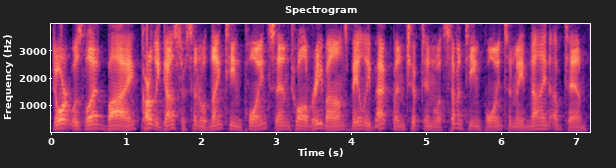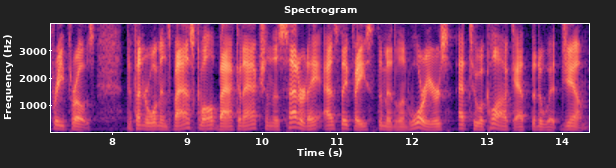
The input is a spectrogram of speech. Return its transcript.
Dordt was led by Carly Gustafson with 19 points and 12 rebounds. Bailey Beckman chipped in with 17 points and made 9 of 10 free throws. Defender women's basketball back in action this Saturday as they face the Midland Warriors at 2 o'clock at the DeWitt Gym.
